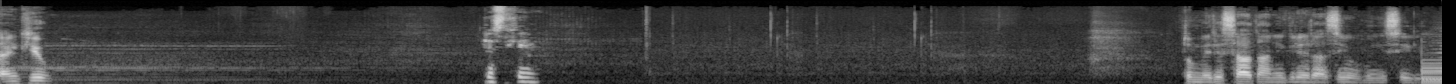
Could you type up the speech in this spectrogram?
थैंक यू इसलिए तो मेरे साथ आने के लिए राज़ी हो गई इसीलिए।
